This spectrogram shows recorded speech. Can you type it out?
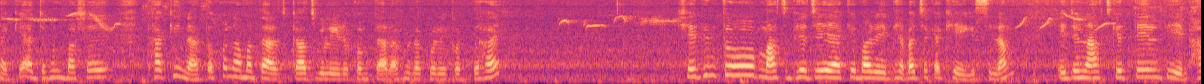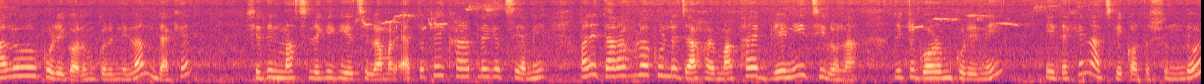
থাকে। আর যখন বাসায় থাকি না, তখন আমার তার কাজগুলো এরকম তাড়াহুড়া করে করতে হয়। সেদিন তো মাছ ভেজে একেবারে ভেবা চাকা খেয়ে গেছিলাম। এই জন্য আজকে তেল দিয়ে ভালো করে গরম করে নিলাম, দেখেন। সেদিন মাছ লেগে গিয়েছিল, আমার এতটাই খারাপ লেগেছে, আমি মানে তাড়াহুড়া করলে যা হয়, মাথায় ব্রেনেই ছিল না যে একটু গরম করে নেই। এই দেখেন আজকে কত সুন্দর।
